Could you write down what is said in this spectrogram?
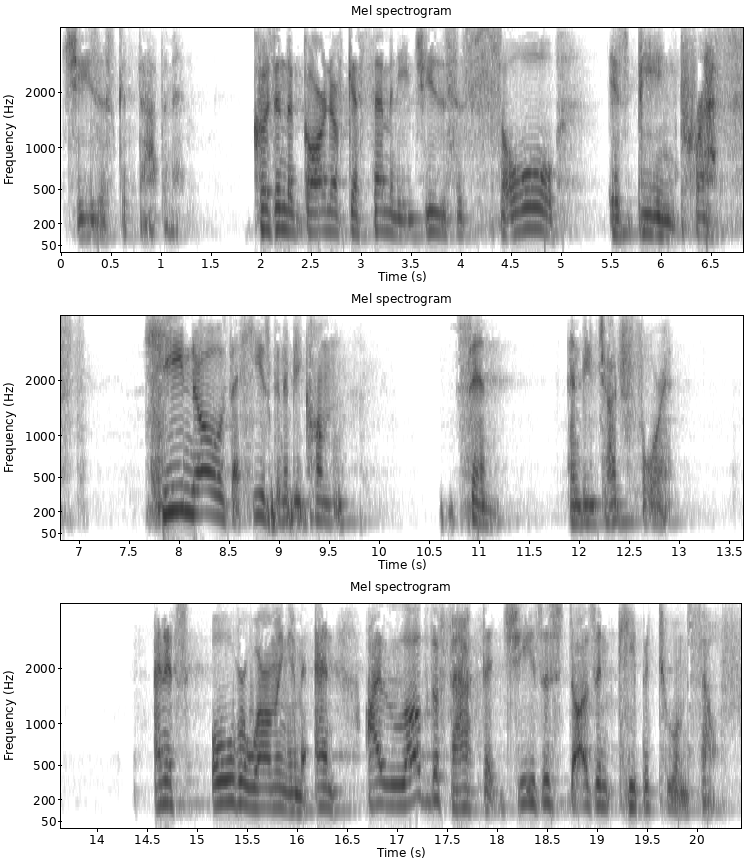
Jesus could fathom it. Because in the Garden of Gethsemane, Jesus' soul is being pressed. He knows that he's going to become sin and be judged for it. And it's overwhelming him. And I love the fact that Jesus doesn't keep it to himself.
